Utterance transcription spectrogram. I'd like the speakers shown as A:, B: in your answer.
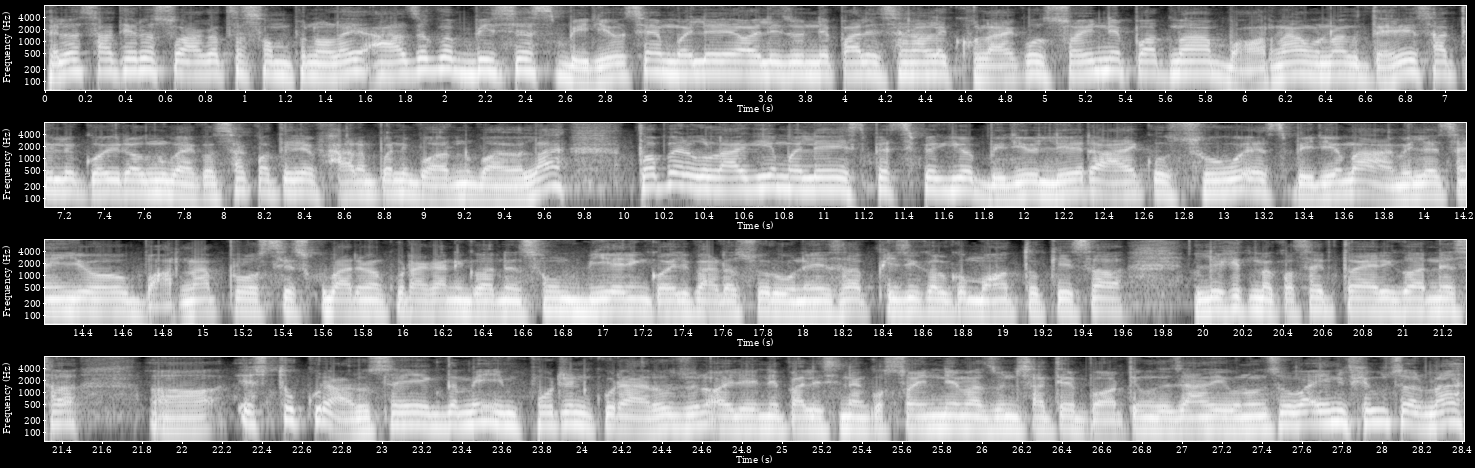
A: Hello साथीहरू स्वागत छ सम्पूर्णलाई। आजको विशेष भिडियो चाहिँ मैले अहिले जुन नेपाली सेनाले खुलाएको सैन्य पदमा भर्ना हुन धेरै साथीहरूले गइरहनु भएको छ कतिले फारम पनि भर्नुभयो होला। तपाईँहरूको लागि मैले स्पेसिफिक यो भिडियो लिएर आएको छु। यस भिडियोमा हामीले चाहिँ यो भर्ना प्रोसेसको बारेमा कुराकानी गर्नेछौँ। बियरिङ कहिलेबाट सुरु हुनेछ फिजिकलको महत्त्व के छ लिखितमा कसरी तयारी गर्नेछ यस्तो कुराहरू चाहिँ एकदमै इम्पोर्टेन्ट कुराहरू जुन अहिले नेपाली सेनाको सैन्यमा जुन साथीहरू भर्ती हुँदै जाँदै हुनुहुन्छ वा इन फ्युचरमा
